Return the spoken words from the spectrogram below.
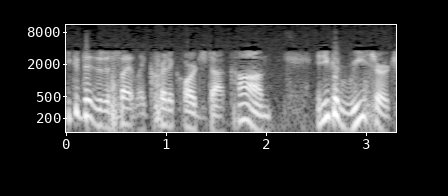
You can visit a site like creditcards.com and you can research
